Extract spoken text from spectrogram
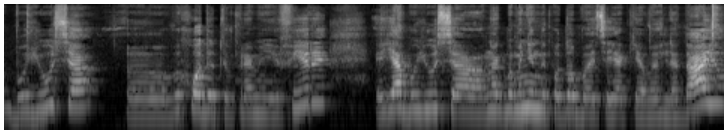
боюся е, виходити в прямі ефіри. Я боюся, ну якби мені не подобається, як я виглядаю,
